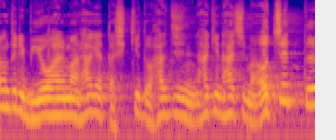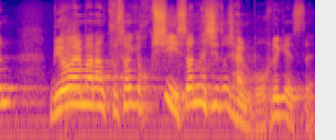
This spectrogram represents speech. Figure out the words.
형들이 미워할 만 하겠다 싶기도 하긴, 하긴 하지만 어쨌든 미워할 만한 구석이 혹시 있었는지도 잘 모르겠어요.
